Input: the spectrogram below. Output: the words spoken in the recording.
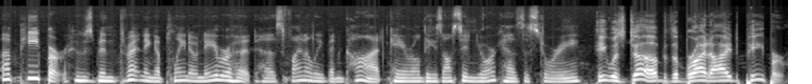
A peeper who's been threatening a Plano neighborhood has finally been caught. KRLD's Austin York has the story. He was dubbed the bright eyed peeper,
